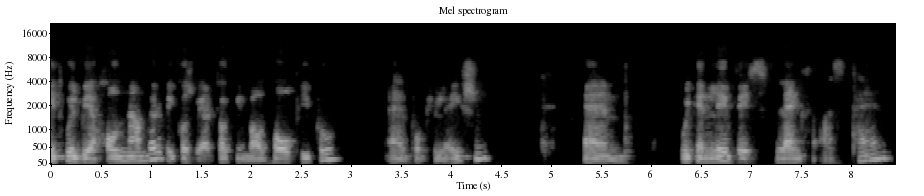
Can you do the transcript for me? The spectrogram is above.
It will be a whole number because we are talking about whole people, uh, population. And we can leave this length as 10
